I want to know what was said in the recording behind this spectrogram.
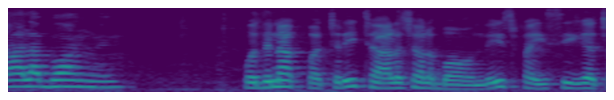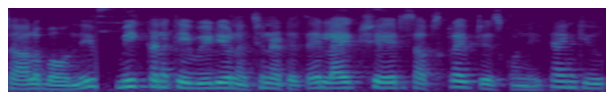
చాలా బాగుంది. పుదీనాకు పచ్చడి చాలా చాలా బాగుంది స్పైసీగా చాలా బాగుంది. మీకు కనుక ఈ వీడియో నచ్చినట్టయితే లైక్ షేర్ సబ్స్క్రైబ్ చేసుకోండి. Thank you.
